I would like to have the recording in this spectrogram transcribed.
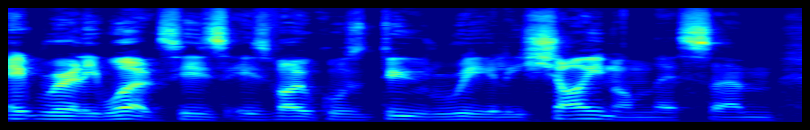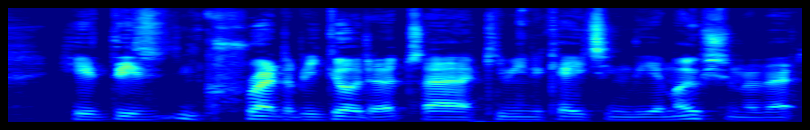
it really works. His his vocals do really shine on this. Um he, he's incredibly good at uh, communicating the emotion of it.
